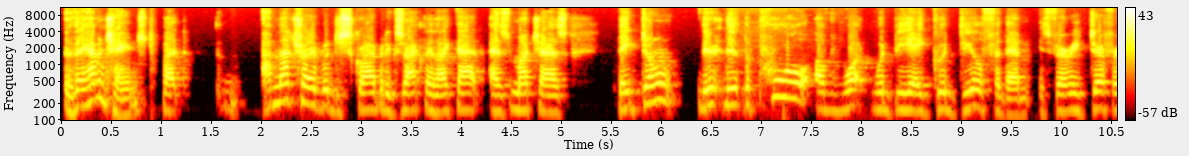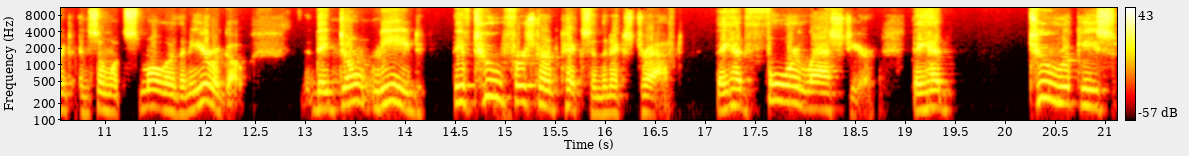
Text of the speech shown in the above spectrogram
they haven't changed, but I'm not sure I would describe it exactly like that. As much as they don't the, the pool of what would be a good deal for them is very different and somewhat smaller than a year ago. They don't need, they have two first round picks in the next draft. They had four last year. They had two rookies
